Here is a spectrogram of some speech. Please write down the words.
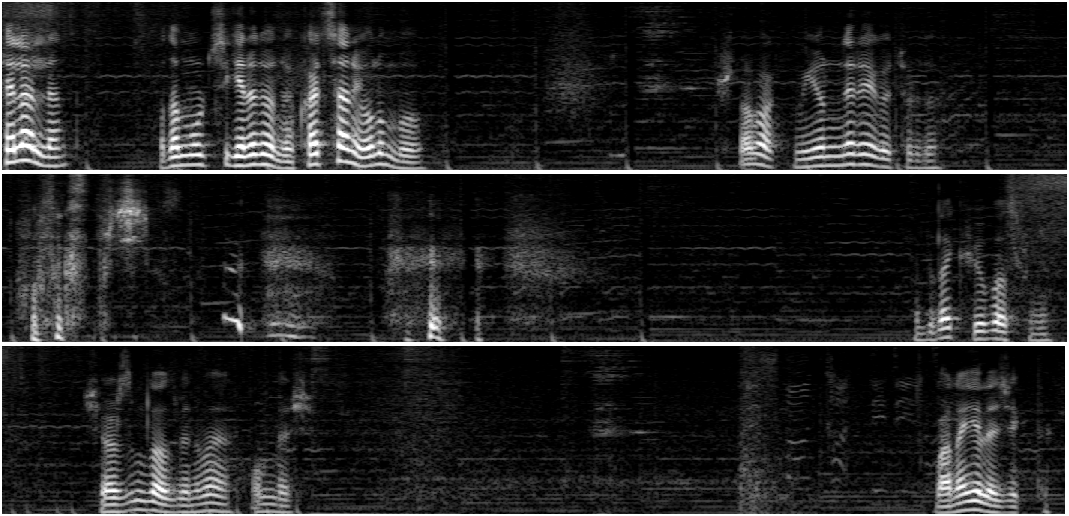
Helal lan. Adamın ultisi gene döndü. Kaç saniye oğlum bu? Şuna bak. Minyonu nereye götürdü? Onu kısmış. Hadi la Q basmıyor. Şarjım da az benim ha. 15. Bana gelecekti.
